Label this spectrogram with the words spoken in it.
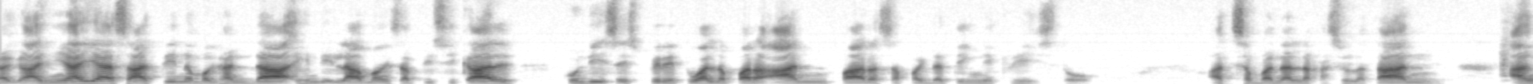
nag-aanyaya sa atin na maghanda hindi lamang sa pisikal, kundi sa espiritual na paraan para sa pagdating ni Kristo. At sa banal na kasulatan, ang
